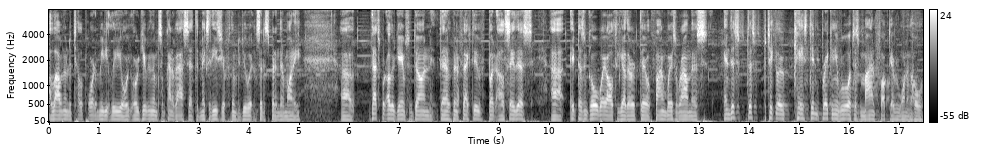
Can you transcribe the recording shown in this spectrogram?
allowing them to teleport immediately or, or giving them some kind of asset that makes it easier for them to do it instead of spending their money. Uh, that's what other games have done that have been effective, but I'll say this uh, it doesn't go away altogether. They'll find ways around this and this this particular case didn't break any rule. It just mind fucked everyone in the whole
